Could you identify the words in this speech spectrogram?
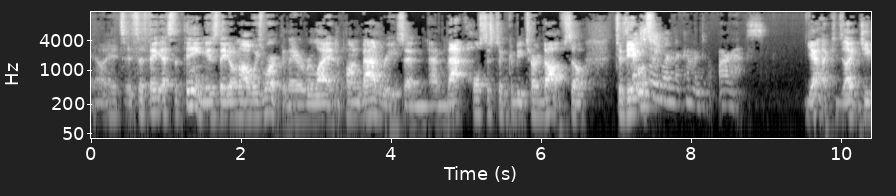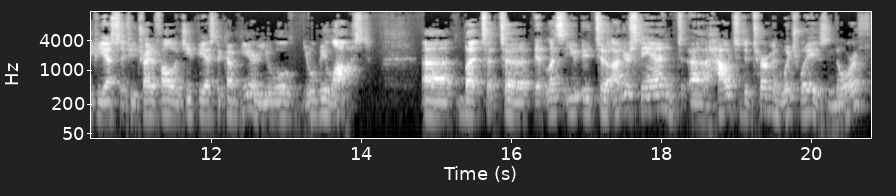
You know, it's, it's the thing, that's the thing is they don't always work and they are reliant upon batteries and, and that whole system can be turned off. So to be able to, Especially when they're coming to our house. yeah, like GPS, if you try to follow GPS to come here, you will, you will be lost. Uh, but to, to it lets you to understand uh, how to determine which way is north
